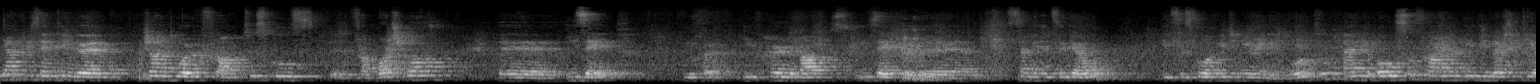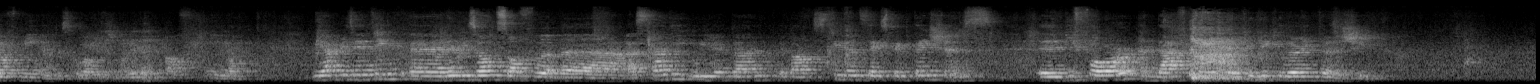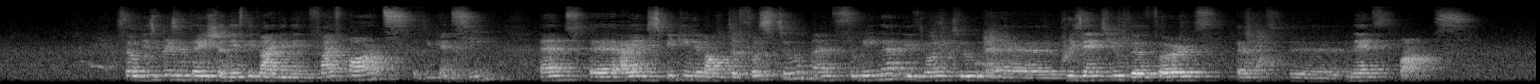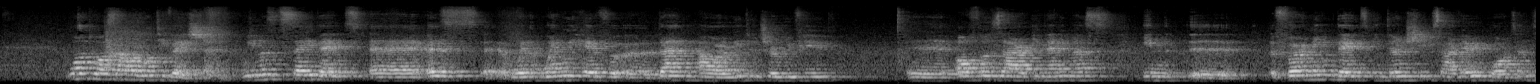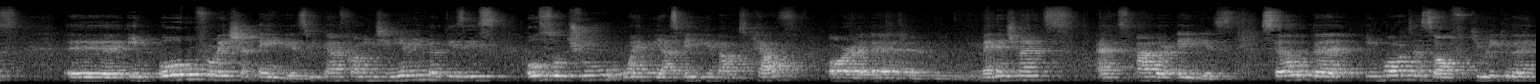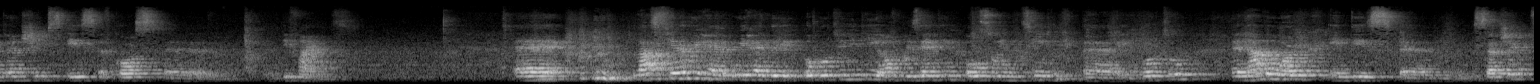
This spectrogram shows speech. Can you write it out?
We are presenting a joint work from two schools uh, from Portugal, uh, ISEP. You heard, you've heard about ISEP uh, some minutes ago. It's the School of Engineering in Porto, and also from the University of Minho, the School of Engineering of Minho. We are presenting uh, the results of uh, a study we have done about students' expectations uh, before and after a curricular internship. So this presentation is divided in five parts, as you can see. And uh, I am speaking about the first two, and Celina is going to uh, present you the third and uh, next parts. What was our motivation? We must say that uh, as uh, when, when we have uh, done our literature review, authors are unanimous in affirming that internships are very important in all formation areas. We come from engineering, but this is also true when we are speaking about health or uh, management and other areas. So the importance of curricular internships is, of course, uh, defined. Uh, last year we had, we had the opportunity of presenting also in TEEM uh, in Porto another work in this um, subject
